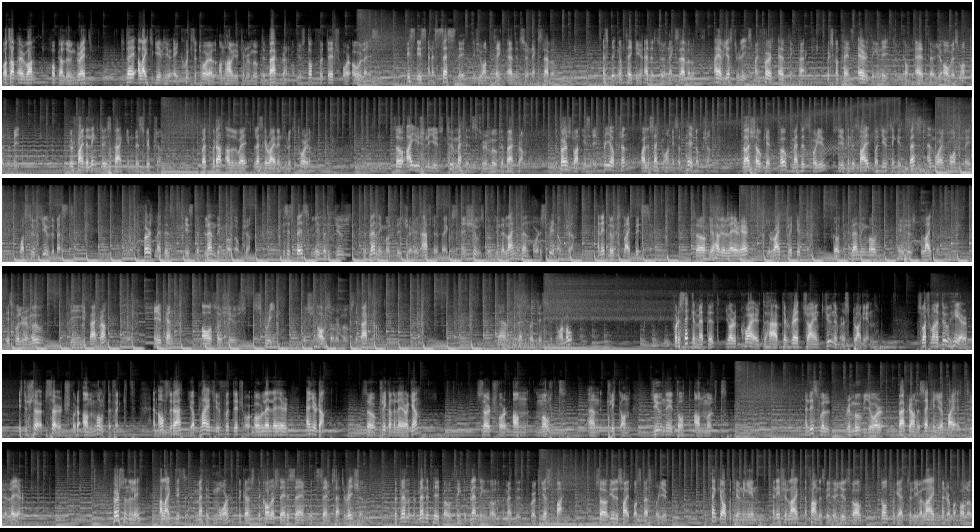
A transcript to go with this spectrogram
What's up everyone, hope you're doing great. Today I'd like to give you a quick tutorial on how you can remove the background of your stock footage or overlays. This is a necessity if you want to take edits to the next level. And speaking of taking your edits to the next level, I have just released my first editing pack, which contains everything you need to become the editor you always wanted to be. You'll find a link to this pack in the description. But without the way, let's get right into the tutorial. So I usually use two methods to remove the background. The first one is a free option, while the second one is a paid option. So I'll showcase both methods for you, so you can decide what you think is best and more importantly, what suits you the best. The first method is the blending mode option. This is basically that you use the blending mode feature in After Effects and choose between the lighten or the screen option. And it looks like this. So you have your layer here, you right click it, go to blending mode you choose lighten. This will remove the background and you can also choose screen which also removes the background. Then let's put this to normal. For the second method you are required to have the Red Giant Universe plugin. So what you want to do here is to search for the unmult effect and after that you apply it to your footage or overlay layer and you're done. So click on the layer again search for unmult and click on uni.unmult. And this will remove your background the second you apply it to your layer. Personally, I like this method more because the colors stay the same with the same saturation, but many people think the blending mode method works just fine. So you decide what's best for you. Thank you all for tuning in, and if you liked and found this video useful, don't forget to leave a like and drop a follow.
